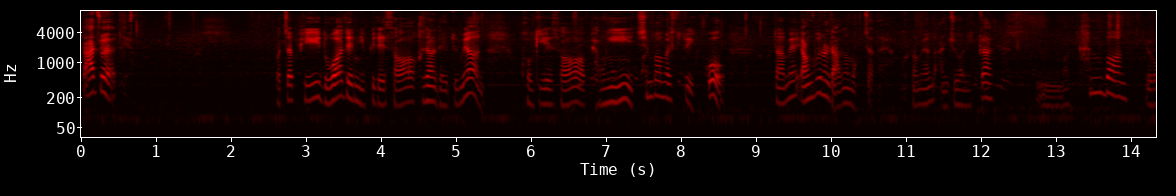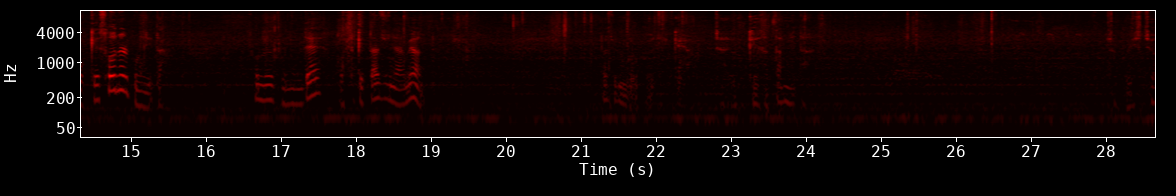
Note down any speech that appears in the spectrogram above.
따줘야 돼요. 어차피 노화된 잎이라서 그냥 내두면 거기에서 병이 침범할 수도 있고 그 다음에 양분을 나눠 먹잖아요. 그러면 안 좋으니까 음, 한번 이렇게 손을 봅니다. 손을 보는데 어떻게 따주냐면 따주는 걸 보여드릴게요. 자 이렇게 해서 땁니다. 자 보이시죠?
